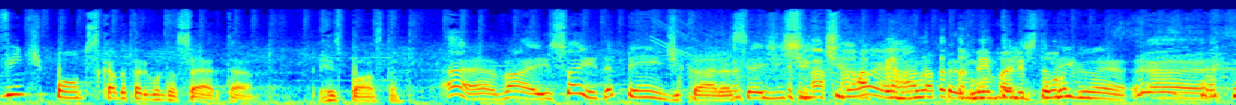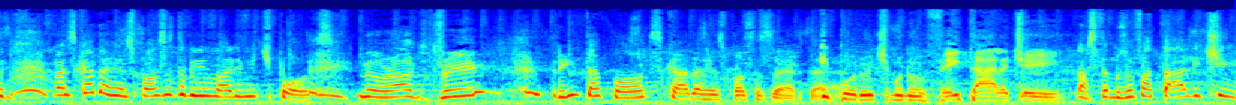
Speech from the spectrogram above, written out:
20 pontos cada pergunta certa. Resposta. É, vai, isso aí, depende, cara. Se a gente não A errar na pergunta também vale a gente também ganha. É. Mas cada resposta também vale 20 pontos. No round 3. 30 pontos cada resposta certa. E por último, no Fatality. nós temos o Fatality,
